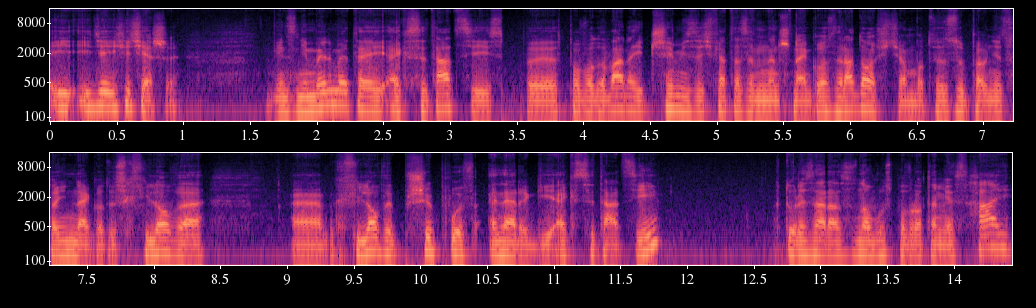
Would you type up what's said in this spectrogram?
i- idzie i się cieszy. Więc nie mylmy tej ekscytacji sp- spowodowanej czymś ze świata zewnętrznego z radością, bo to jest zupełnie co innego. To jest chwilowe, e, chwilowy przypływ energii, ekscytacji, który zaraz znowu z powrotem jest high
